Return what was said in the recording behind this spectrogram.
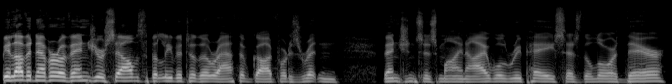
Beloved, never avenge yourselves, but leave it to the wrath of God, for it is written, Vengeance is mine, I will repay, says the Lord. There,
